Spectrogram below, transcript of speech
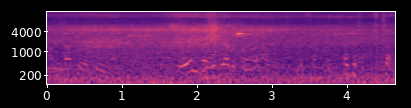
ನಮ್ಮ ಇಲಾಖೆ ವತಿಯಿಂದ. ನಾವು. ಓಕೆ ಸರ್ ಸರ್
